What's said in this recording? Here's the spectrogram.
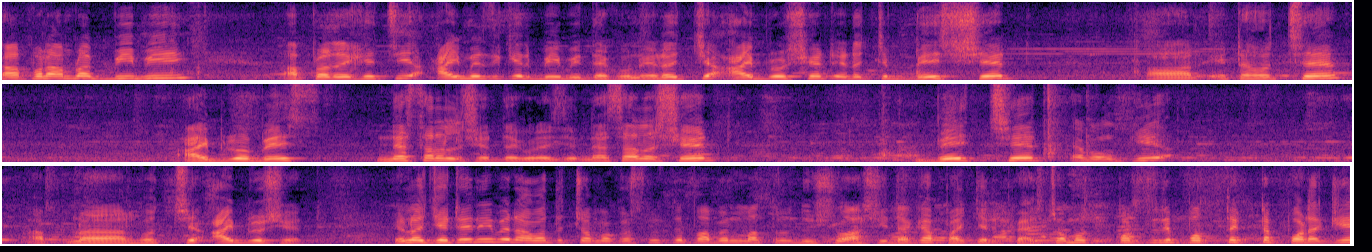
তারপর আমরা বিবি আপনার রেখেছি আই বিবি দেখুন, এটা হচ্ছে আইব্রো শেড এটা হচ্ছে বেস শেড আর এটা হচ্ছে আইব্রো বেস ন্যাচারাল শেড দেখুন, এই যে ন্যাচারাল শেড বেজ শেড এবং কি আপনার হচ্ছে আইব্রো শেড এগুলো যেটা নেবেন, আমাদের চমক হসপিটালে পাবেন মাত্র দুশো আশি টাকা পাইকারি প্রাইস চমক হসপিটালে প্রত্যেকটা পড়াকে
